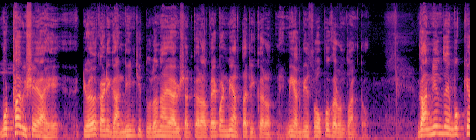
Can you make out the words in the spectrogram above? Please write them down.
मोठा विषय आहे टिळक आणि गांधींची तुलना या आयुष्यात करायला पाहिजे पण मी आत्ता ती करत नाही. मी अगदी सोपं करून सांगतो. गांधींचे मुख्य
